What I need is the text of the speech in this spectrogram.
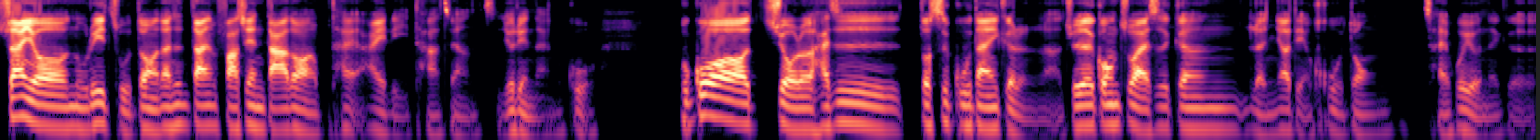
虽然有努力主动，但是但发现大家都好像不太爱理他，这样子有点难过。不过久了还是都是孤单一个人啦，觉得工作还是跟人要点互动才会有那个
